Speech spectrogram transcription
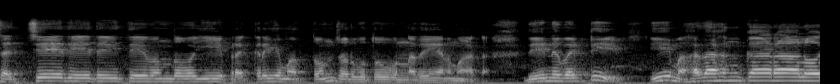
చచ్చేది ఏదైతే ఉందో ఈ ప్రక్రియ మొత్తం జరుగుతూ ఉన్నది అన్నమాట. దీన్ని బట్టి ఈ మహదహంకారాలు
